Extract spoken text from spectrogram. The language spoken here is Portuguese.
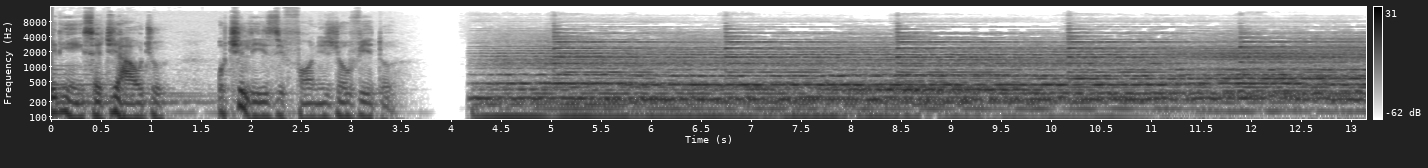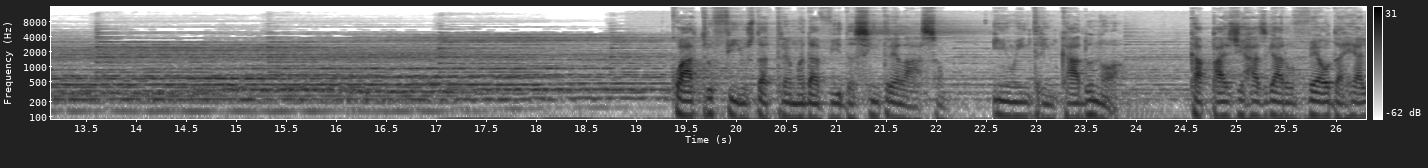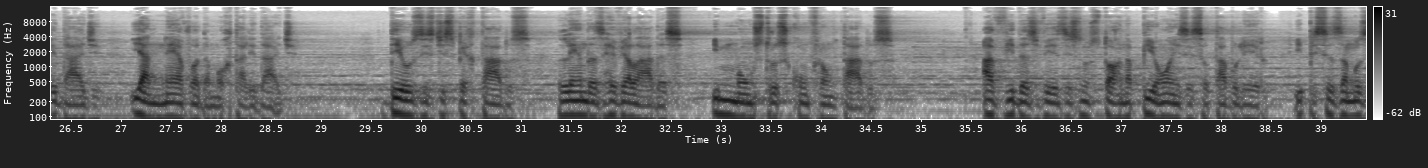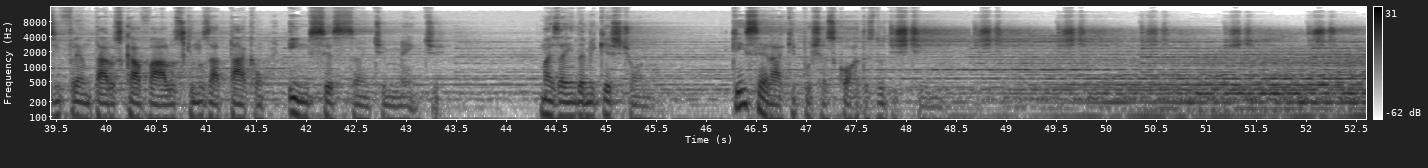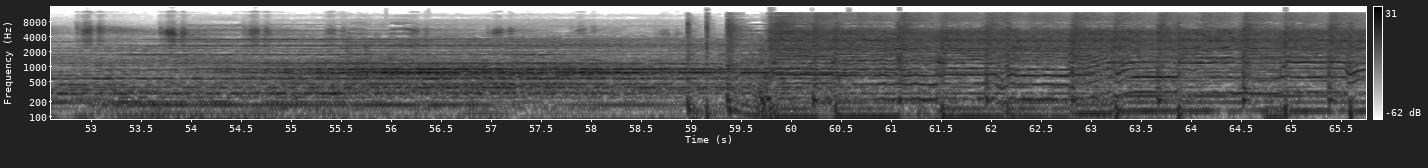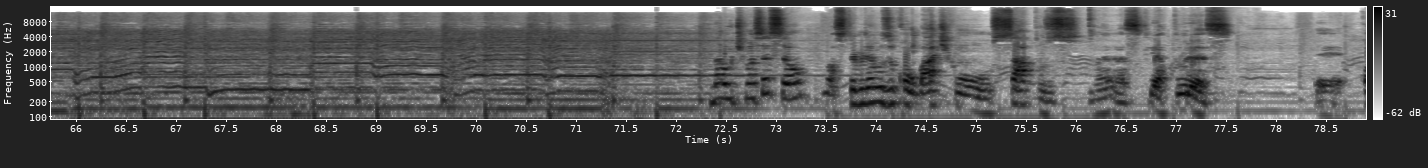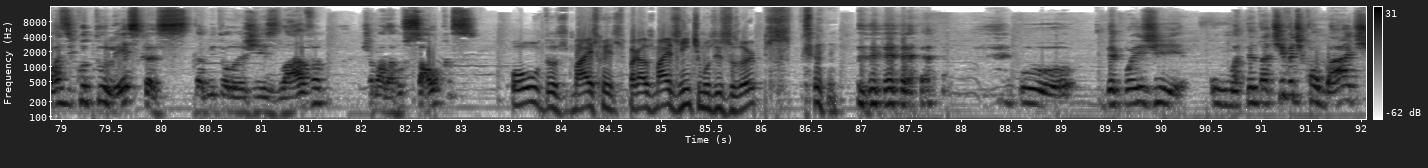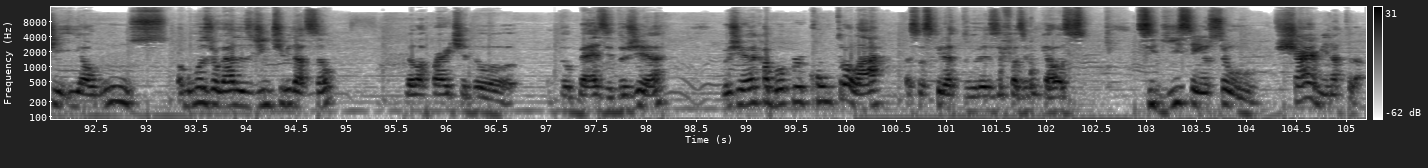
experiência de áudio, utilize fones de ouvido. Quatro fios da trama da vida se entrelaçam em um intrincado nó, capaz de rasgar o véu da realidade e a névoa da mortalidade. Deuses despertados, lendas reveladas e monstros confrontados. A vida às vezes nos torna peões em seu tabuleiro e precisamos enfrentar os cavalos que nos atacam incessantemente. Mas ainda me questiono: quem será que puxa as cordas do destino? destino. Na última sessão, nós terminamos o combate com os sapos, né, as criaturas é, quase cutulescas da mitologia eslava, chamada Russalkas. Ou dos mais para os mais íntimos Slurps. o, depois de uma tentativa de combate e alguns, algumas jogadas de intimidação pela parte do, do Bez e do Jean, o Jean acabou por controlar essas criaturas e fazer com que elas seguissem o seu charme natural.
